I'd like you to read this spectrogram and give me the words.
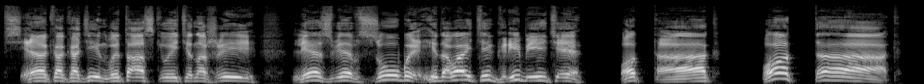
«Все как один вытаскивайте ножи, лезвие в зубы и давайте гребите! Вот так, вот так!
